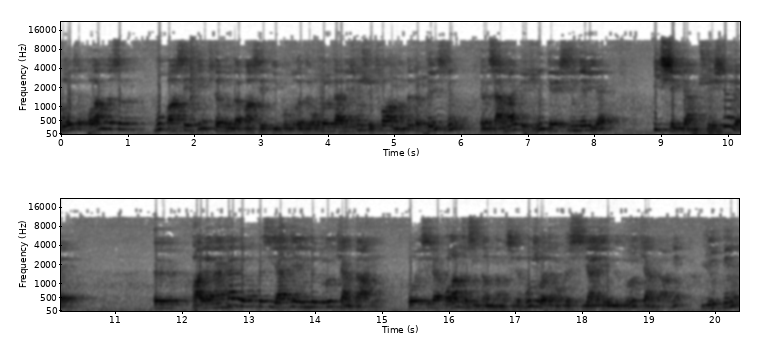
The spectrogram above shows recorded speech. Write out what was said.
Dolayısıyla Hollanda'sın bu bahsettiğim kitabında bahsettiği, vurguladığı otoriterleşme süreci bu anlamda kapitalizmin ya da sermaye birikiminin gereksinimleriyle iç içe giden bir süreçtir ve e, parlamenter demokrasi yerli yerinde dururken dahi dolayısıyla Hollanda'sın tanımlamasıyla Burjuva demokrasisi yerli yerinde dururken dahi yürütmenin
